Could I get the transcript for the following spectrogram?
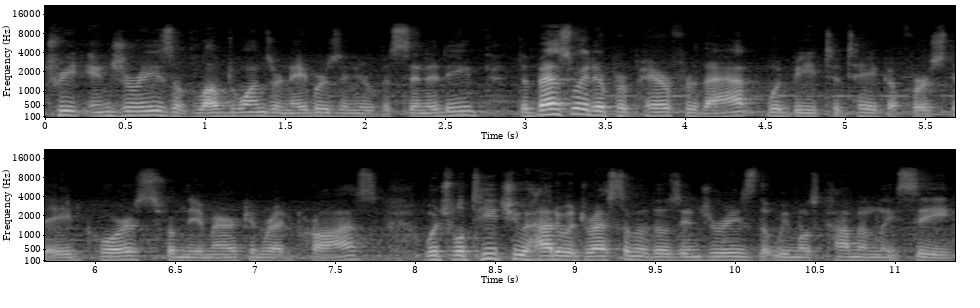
treat injuries of loved ones or neighbors in your vicinity. The best way to prepare for that would be to take a first aid course from the American Red Cross, which will teach you how to address some of those injuries that we most commonly see.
